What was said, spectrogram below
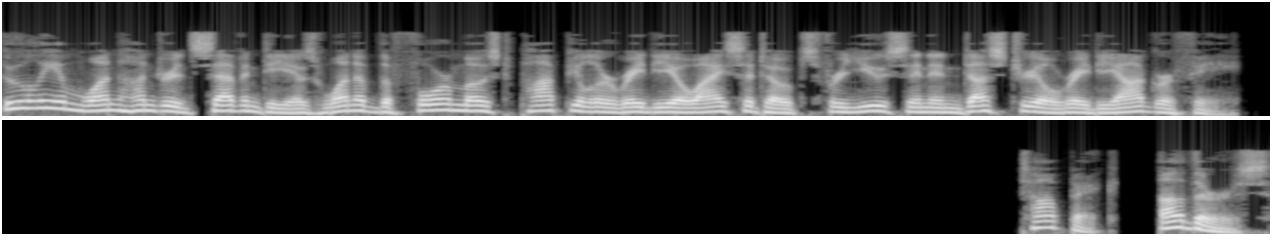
Thulium-170 is one of the four most popular radioisotopes for use in industrial radiography. Others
